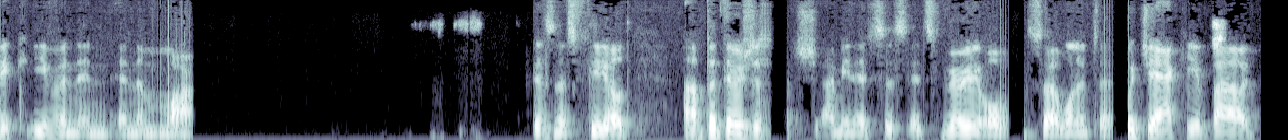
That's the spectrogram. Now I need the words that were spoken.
like even in, in the market business field uh, but there's just, I mean, it's just, it's very old. So I wanted to with Jaci about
